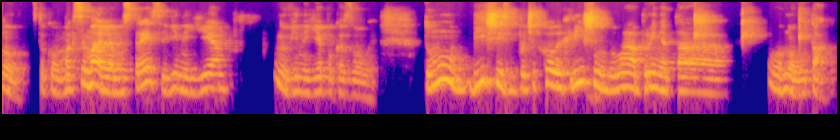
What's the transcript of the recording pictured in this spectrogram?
ну в такому максимальному стресі він і є. Ну він і є показовий. Тому більшість початкових рішень була прийнята ну так,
